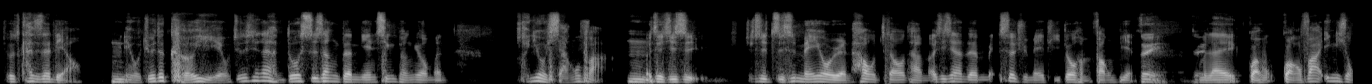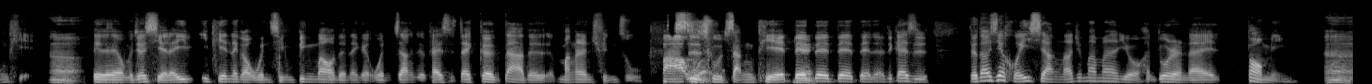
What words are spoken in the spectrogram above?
就开始在聊。哎，我觉得可以耶，我觉得现在很多世上的年轻朋友们很有想法，嗯，而且其实。就是只是没有人号召他们，而且现在的社群媒体都很方便，对我们来广广发英雄帖。嗯，对对，我们就写了一一篇那个文情并茂的那个文章，就开始在各大的盲人群组四处张贴。对对对对对，就开始得到一些回响，然后就慢慢有很多人来报名。嗯，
